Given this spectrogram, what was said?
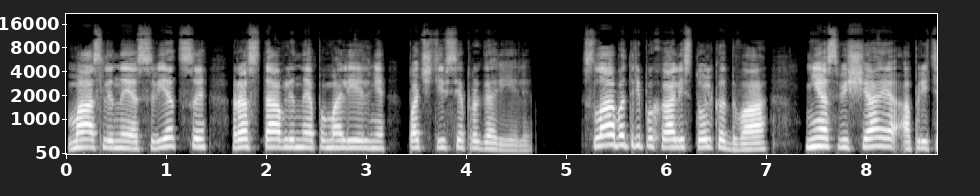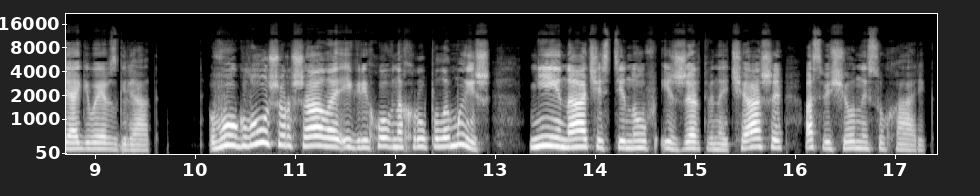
Масляные светцы, расставленные по молельне, почти все прогорели. Слабо трепыхались только два, не освещая, а притягивая взгляд. В углу шуршала и греховно хрупала мышь, не иначе стянув из жертвенной чаши освещенный сухарик.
